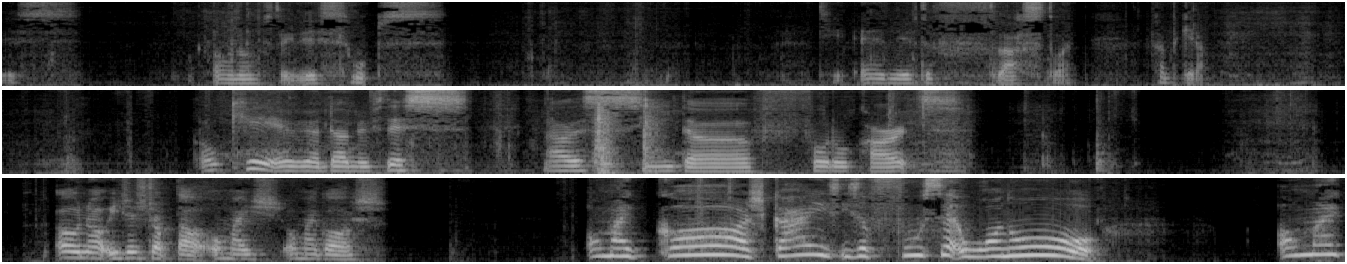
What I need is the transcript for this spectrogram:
this. Oh no, it's like this. Whoops. Okay, and we have the last one. Can't pick it up. Okay, and we are done with this. Now let's see the photo cards. Oh no, it just dropped out. Oh my, oh my gosh. Oh my gosh, guys, it's a full set Wonho. Oh. oh my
